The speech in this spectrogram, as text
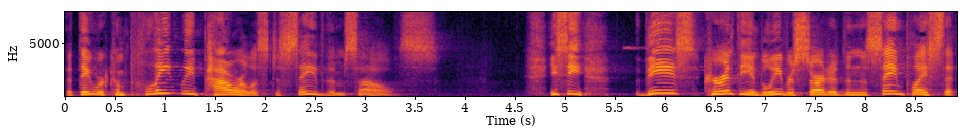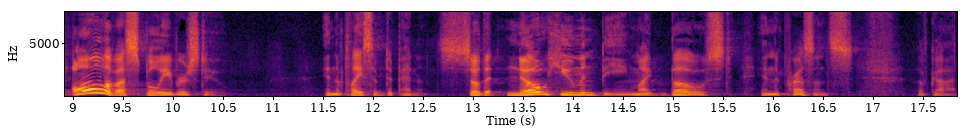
that they were completely powerless to save themselves. You see, these Corinthian believers started in the same place that all of us believers do in the place of dependence, so that no human being might boast in the presence of God.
